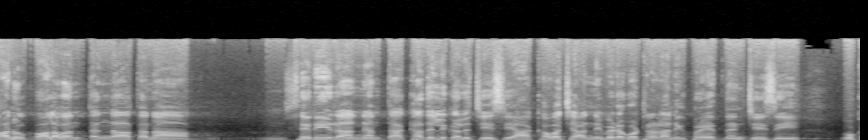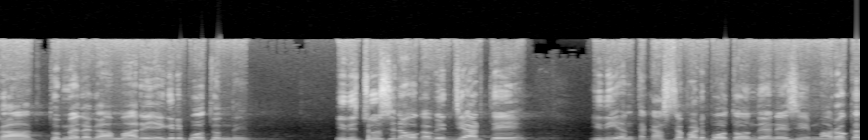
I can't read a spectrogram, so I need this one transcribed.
తాను బలవంతంగా తన శరీరాన్ని అంతా కదలికలు చేసి ఆ కవచాన్ని విడగొట్టడానికి ప్రయత్నం చేసి ఒక తుమ్మెదగా మారి ఎగిరిపోతుంది. ఇది చూసిన ఒక విద్యార్థి ఇది ఎంత కష్టపడిపోతోంది అనేసి మరొక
